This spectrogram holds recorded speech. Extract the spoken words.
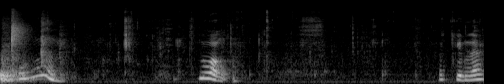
อืม ล่ วงมากินแล้ว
